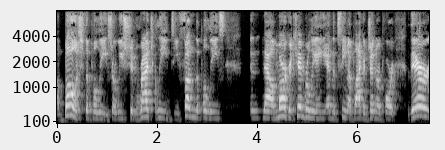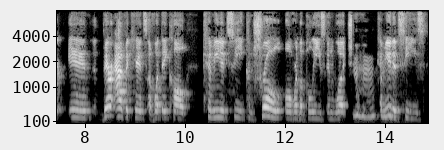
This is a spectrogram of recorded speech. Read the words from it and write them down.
abolish the police or we should radically defund the police. Now, Margaret Kimberley and the team at Black Agenda Report, they're in they're advocates of what they call community control over the police, in which mm-hmm. communities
